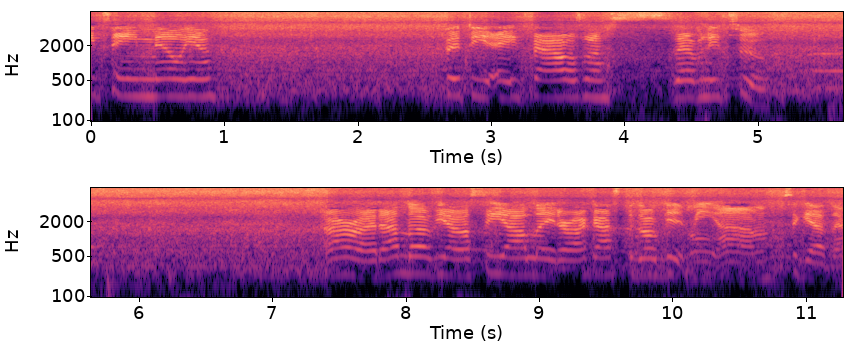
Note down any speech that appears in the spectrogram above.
18 million? 58,072. All right, I love y'all. See y'all later. I got to go get me um together.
